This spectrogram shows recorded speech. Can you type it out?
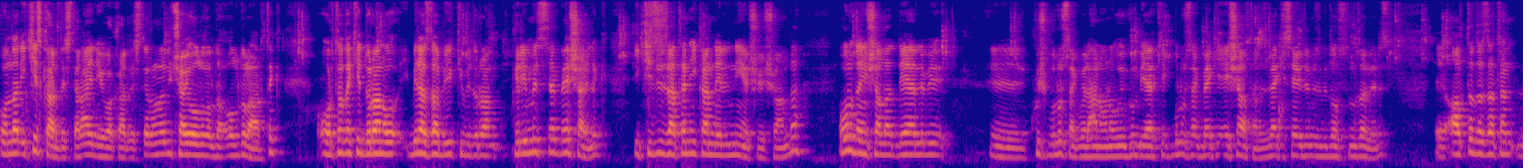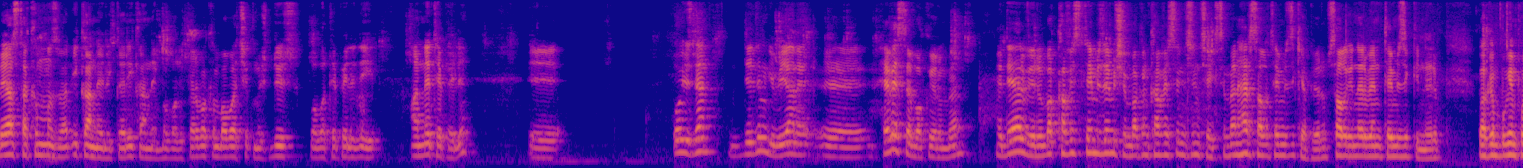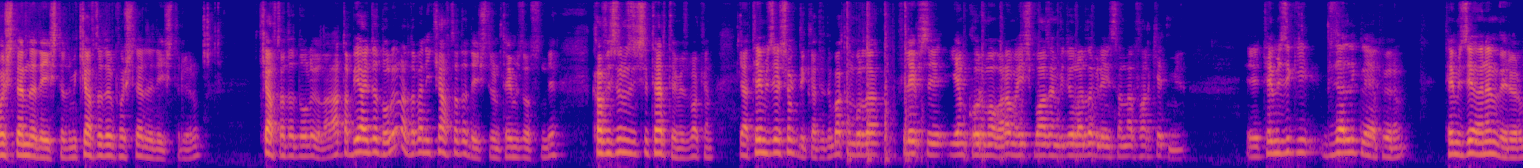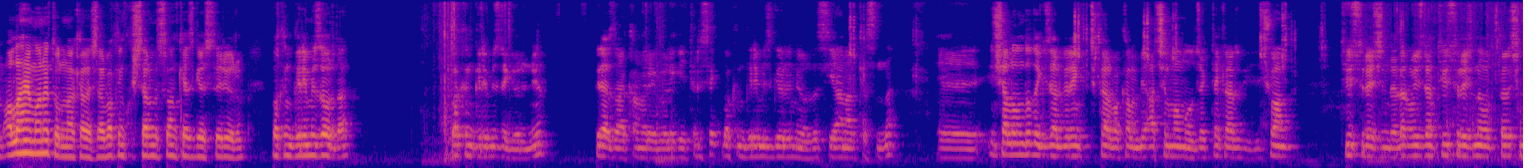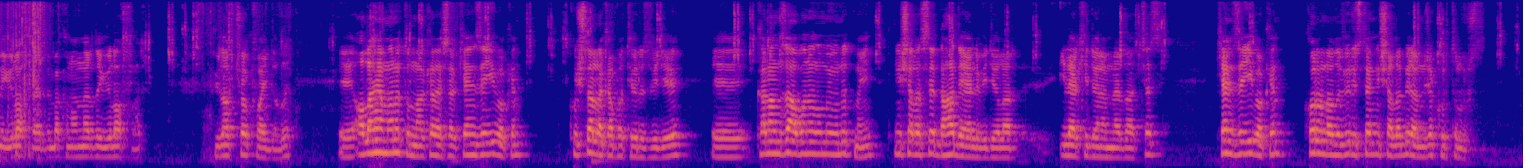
onlar ikiz kardeşler. Aynı yuva kardeşler. Onlar 3 ay oldu, oldular artık. Ortadaki duran o biraz daha büyük gibi duran grimiz ise 5 aylık. İkizi zaten ilk anneliğini yaşıyor şu anda. Onu da inşallah değerli bir e, kuş bulursak böyle hani ona uygun bir erkek bulursak belki eşe atarız. Belki sevdiğimiz bir dostumuza veririz. E, altta da zaten beyaz takımımız var. İlk annelikler, ilk anne babalıklar. Bakın baba çıkmış düz. Baba tepeli değil. Anne tepeli. E, o yüzden dediğim gibi yani e, hevesle bakıyorum ben. E, değer veriyorum. Bak kafesi temizlemişim. Bakın kafesin içini çeksin. Ben her salı temizlik yapıyorum. Salı günleri benim temizlik günlerim. Bakın bugün poşetlerini de değiştirdim. İki haftada bir poşetleri de değiştiriyorum. İki haftada doluyorlar. Hatta bir ayda doluyorlar da ben iki haftada değiştiriyorum temiz olsun diye. Kafesimiz içi tertemiz bakın. Ya temizliğe çok dikkat edin. Bakın burada Flips'i yem koruma var ama hiç bazen videolarda bile insanlar fark etmiyor. E, temizlik güzellikle yapıyorum. Temizliğe önem veriyorum. Allah'a emanet olun arkadaşlar. Bakın kuşlarımı son kez gösteriyorum. Bakın grimiz orada. Bakın grimiz de görünüyor. Biraz daha kamerayı böyle getirirsek. Bakın grimiz görünüyor orada siyahın arkasında. Ee, inşallah onda da güzel bir renk çıkar bakalım. Bir açılma mı olacak? Tekrar şu an tüy sürecindeler. O yüzden tüy sürecinde oldukları için yulaf verdim. Bakın onlarda yulaf var. Yulaf çok faydalı. Ee, Allah'a emanet olun arkadaşlar. Kendinize iyi bakın. Kuşlarla kapatıyoruz videoyu. Ee, kanalımıza abone olmayı unutmayın. İnşallah size daha değerli videolar ileriki dönemlerde açacağız. Kendinize iyi bakın. Koronalı virüsten inşallah bir an önce kurtuluruz.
